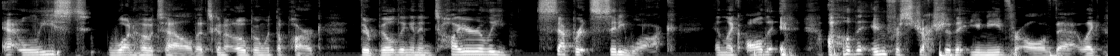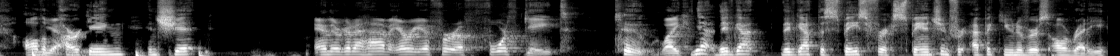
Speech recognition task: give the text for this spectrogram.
at least one hotel that's going to open with the park. They're building an entirely separate city walk and like all the all the infrastructure that you need for all of that, like all the Yeah. parking and shit. And they're gonna have area for a fourth gate too. Like Yeah, they've got they've got the space for expansion for Epic Universe already.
